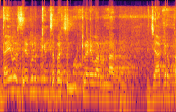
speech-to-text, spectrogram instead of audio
దైవ సేవకులు కించపరిచి మాట్లాడేవారు ఉన్నారు. జాగ్రత్త.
